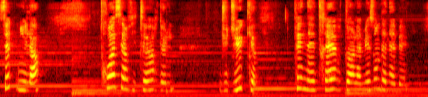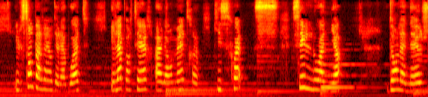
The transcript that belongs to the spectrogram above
Cette nuit-là, trois serviteurs du duc pénétrèrent dans la maison d'Annabelle. Ils s'emparèrent de la boîte et l'apportèrent à leur maître qui s'éloigna dans la neige.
